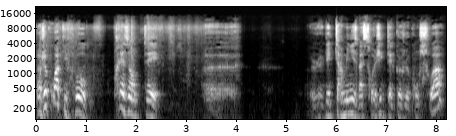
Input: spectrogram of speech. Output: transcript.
Alors je crois qu'il faut présenter euh, le déterminisme astrologique tel que je le conçois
